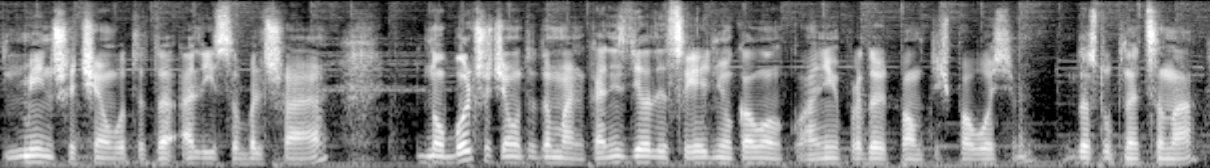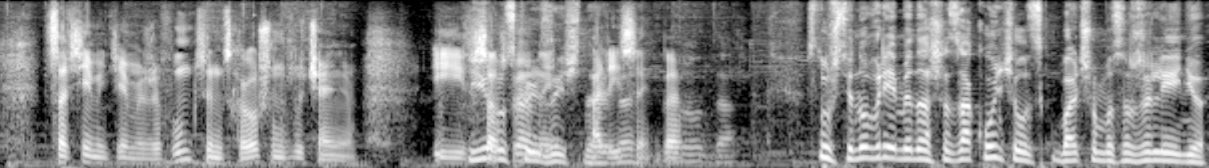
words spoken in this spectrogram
меньше, чем вот эта Алиса большая, но больше, чем вот эта маленькая. Они сделали среднюю колонку. Они продают, по-моему, тысяч по 8. Доступная цена. Со всеми теми же функциями, с хорошим звучанием. И, и русскоязычная, Алисой, да? да. Ну, да. Слушайте, ну время наше закончилось, к большому сожалению.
